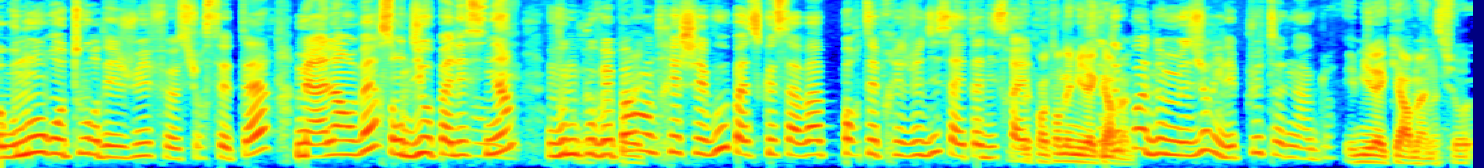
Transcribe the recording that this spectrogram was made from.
au non-retour des Juifs euh, sur ces terres, mais à l'inverse, on dit aux Palestiniens, vous ne pouvez pas rentrer chez vous parce que ça va porter préjudice à l'État d'Israël. Quand on a mis la Ce deux poids, deux mesures, il est plus tenable. Émile Carman, sur...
